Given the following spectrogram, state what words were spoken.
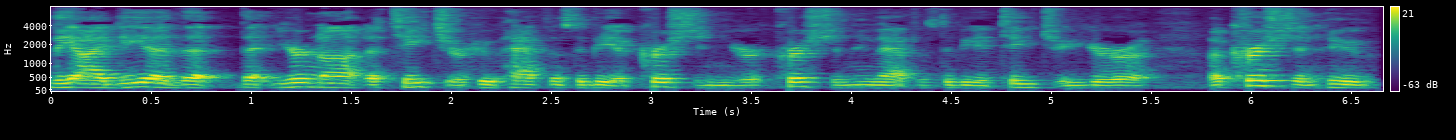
the idea that, that you're not a teacher who happens to be a Christian. You're a Christian who happens to be a teacher. You're a, a Christian who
